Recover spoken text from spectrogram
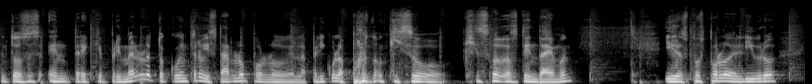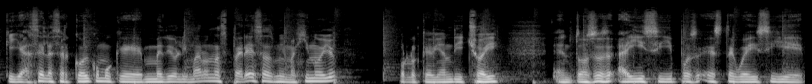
entonces, entre que primero le tocó entrevistarlo por lo de la película porno que hizo, que hizo Dustin Diamond, y después por lo del libro, que ya se le acercó y como que medio limaron las perezas, me imagino yo, por lo que habían dicho ahí. Entonces ahí sí, pues este güey sí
